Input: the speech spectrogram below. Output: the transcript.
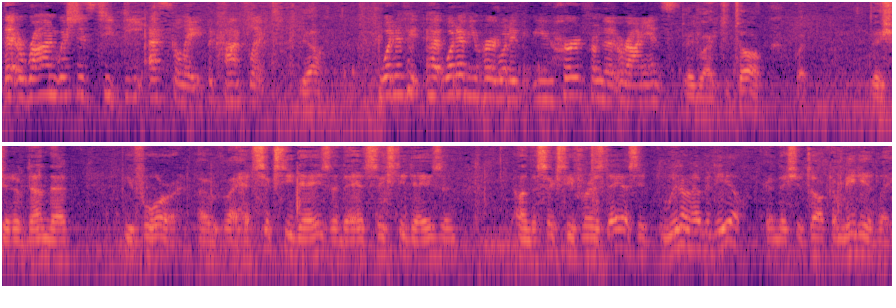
that Iran wishes to de-escalate the conflict? Yeah, What have you, what have you heard? What have you heard from the Iranians? they'd like to talk, but they should have done that before. I, I had 60 days, and they had 60 days, and on the 61st day, I said, "We don't have a deal, and they should talk immediately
